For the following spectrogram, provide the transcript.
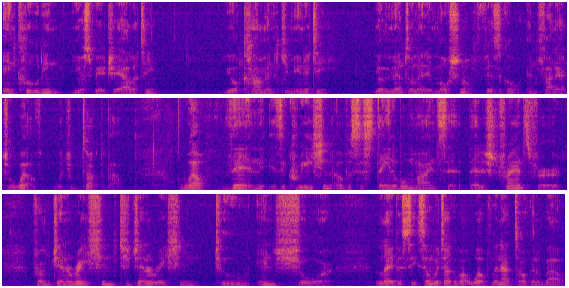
including your spirituality, your common community, your mental and emotional, physical, and financial wealth, which we've talked about. Wealth then is a creation of a sustainable mindset that is transferred from generation to generation to ensure legacy. So when we talk about wealth, we're not talking about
